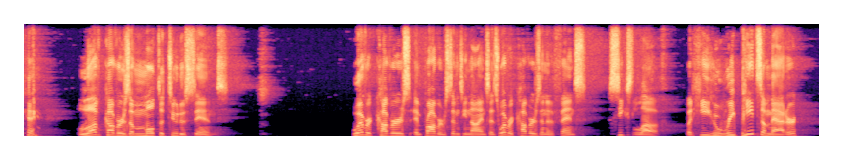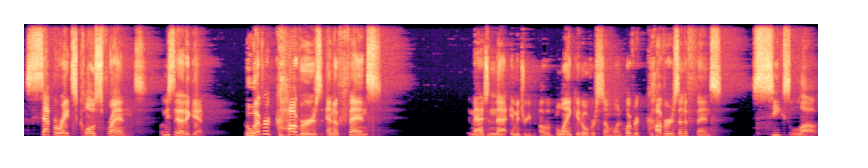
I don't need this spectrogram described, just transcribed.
Okay. Love covers a multitude of sins. Whoever covers, in Proverbs 17 9 says, Whoever covers an offense seeks love, but he who repeats a matter separates close friends. Let me say that again. Whoever covers an offense, imagine that imagery of a blanket over someone. Whoever covers an offense seeks love.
